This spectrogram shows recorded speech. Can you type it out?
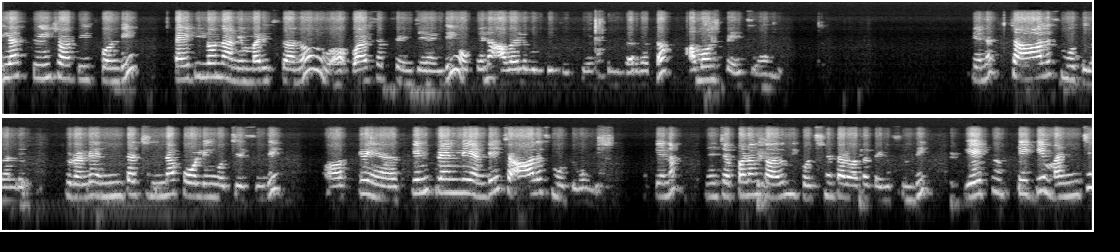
ఇలా స్క్రీన్ షాట్ తీసుకోండి. టైటిల్లో నా నెంబర్ ఇస్తాను. వాట్సాప్ సెండ్ చేయండి. ఓకేనా? అవైలబిలిటీ చెక్ చేసుకున్న తర్వాత అమౌంట్ పే చేయండి. ఓకేనా చాలా స్మూత్గా అండి. చూడండి ఎంత చిన్న ఫోల్డింగ్ వచ్చేసింది. స్కిన్ ఫ్రెండ్లీ అండి. చాలా స్మూత్గా ఉంది. ఓకేనా నేను చెప్పడం కాదు మీకు వచ్చిన తర్వాత తెలుస్తుంది ఎయిట్ ఫిఫ్టీకి మంచి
